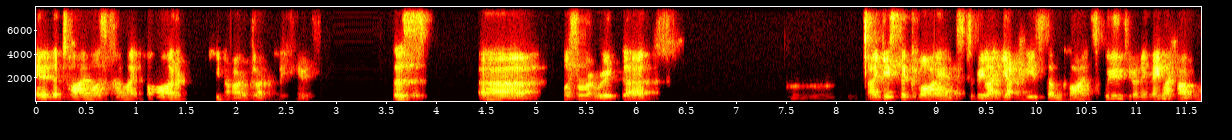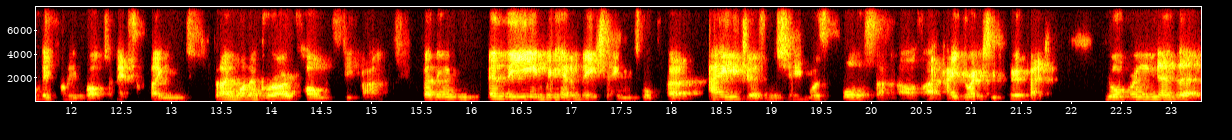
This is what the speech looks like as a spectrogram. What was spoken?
And at the time, I was kind of like, oh, I don't, you know, I don't really have this, uh, what's the right word? Uh, I guess the clients to be like, yeah, here's some clients for you. Do you know what I mean? Like I've already probably booked and that's something, but I want to grow Colin deeper. But then in the end, we had a meeting, we talked for ages, and she was awesome. And I was like, hey, you're actually perfect. You're bringing in the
